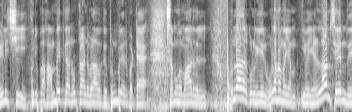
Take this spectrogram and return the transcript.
எழுச்சி குறிப்பாக அம்பேத்கர் நூற்றாண்டு விழாவுக்கு பின்பு ஏற்பட்ட சமூக மாறுதல் பொருளாதார கொள்கையில் உலகமயம் இவை எல்லாம் சேர்ந்து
